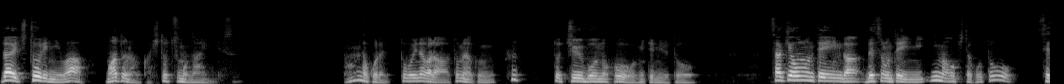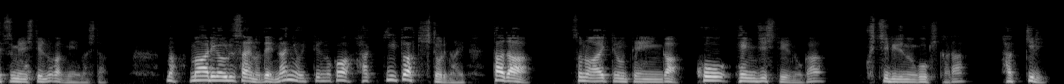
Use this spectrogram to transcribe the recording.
第一通りには窓なんか一つもないんです。なんだこれ？と思いながら、智也くん、ふっと厨房の方を見てみると、先ほどの店員が別の店員に今起きたことを説明しているのが見えました。ま周りがうるさいので何を言っているのかははっきりとは聞き取れない。ただ、その相手の店員がこう返事しているのが唇の動きからはっきり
